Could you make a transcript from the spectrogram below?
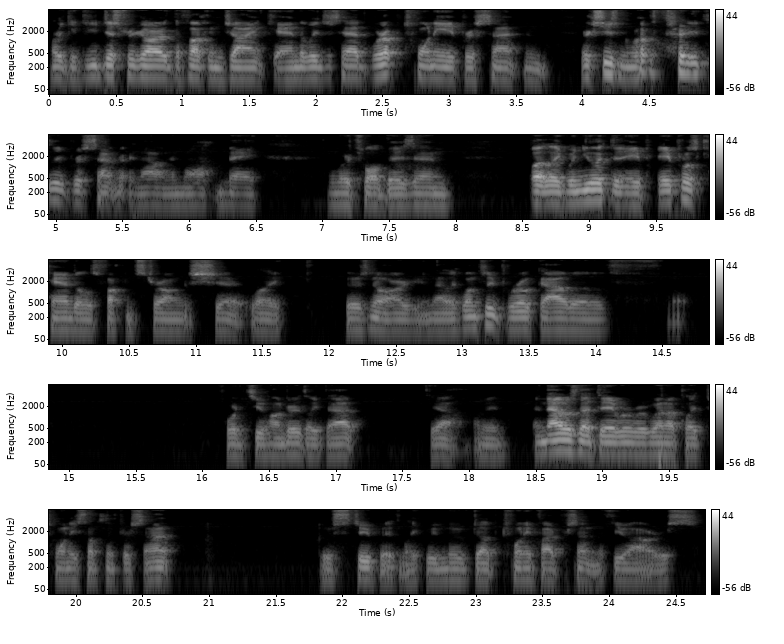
Like if you disregard the fucking giant candle we just had, we're up 28%, and, or excuse me, we're up 33% right now in uh, May, and we're 12 days in. But like when you looked at April, April's candle is fucking strong as shit. Like there's no arguing that. Like once we broke out of 4200 like that, yeah, I mean, and that was that day where we went up like 20 something percent. It was stupid. Like we moved up 25% in a few hours.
